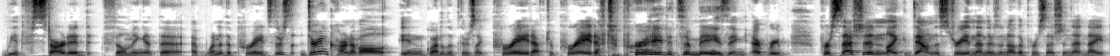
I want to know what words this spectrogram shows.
we had started filming at the at one of the parades. There's during Carnival in Guadeloupe there's like parade after parade after parade. It's amazing. Every procession like down the street and then there's another procession that night.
